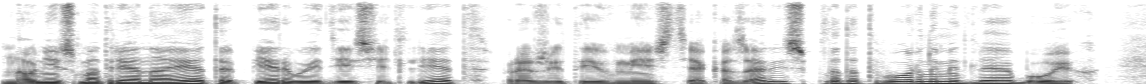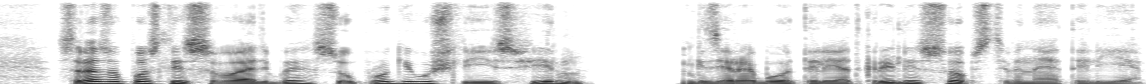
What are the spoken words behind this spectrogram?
но, несмотря на это, первые десять лет, прожитые вместе, оказались плодотворными для обоих. Сразу после свадьбы супруги ушли из фирм, где работали, и открыли собственное ателье.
